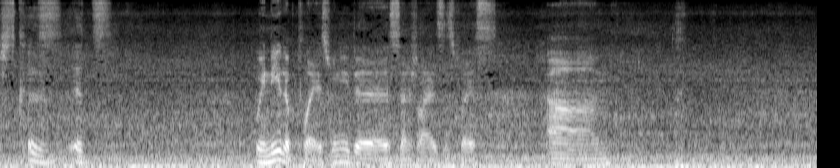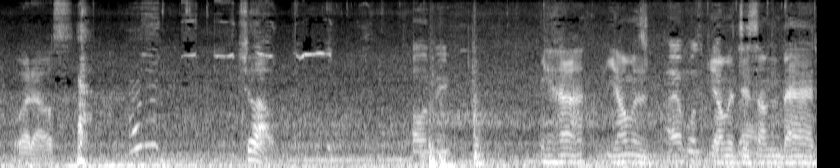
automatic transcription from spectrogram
just because it's. We need a place. We need to centralize this place. Um, what else? Chill out. all of me. Yeah, you almost I almost You almost did something bad.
